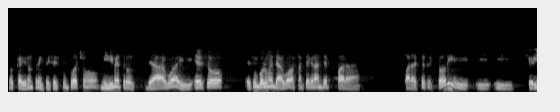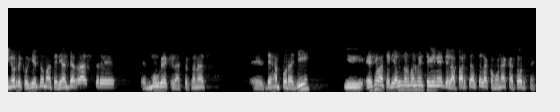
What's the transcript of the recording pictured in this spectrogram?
nos cayeron 36.8 milímetros de agua y eso es un volumen de agua bastante grande para, para este sector y, y, y que vino recogiendo material de arrastre, eh, mugre que las personas eh, dejan por allí y ese material normalmente viene de la parte alta de la comuna 14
